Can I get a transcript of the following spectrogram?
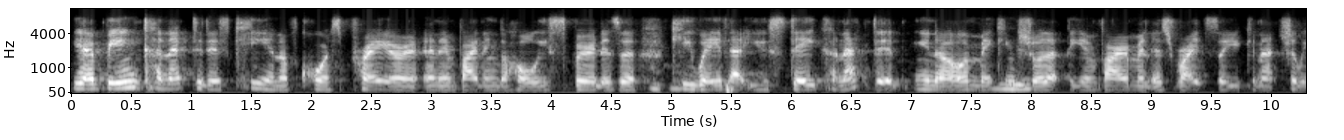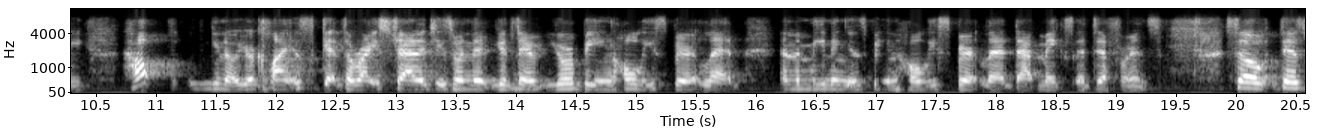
Yeah, being connected is key. And of course, prayer and inviting the Holy Spirit is a mm-hmm. key way that you stay connected, you know, and making mm-hmm. sure that the environment is right so you can actually help, you know, your clients get the right strategies when they're, they're you're being Holy Spirit led and the meeting is being Holy Spirit led. That makes a difference. So there's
